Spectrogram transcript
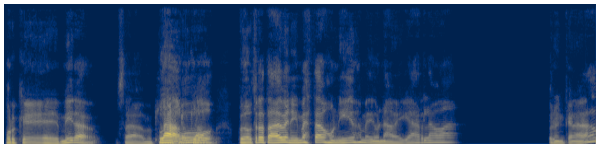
porque, mira, o sea, claro, puedo, puedo tratar de venirme a Estados Unidos y medio navegarla, pero en Canadá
